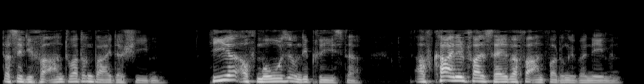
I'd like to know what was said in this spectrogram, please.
dass sie die Verantwortung weiterschieben. Hier auf Mose und die Priester. Auf keinen Fall selber Verantwortung übernehmen.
